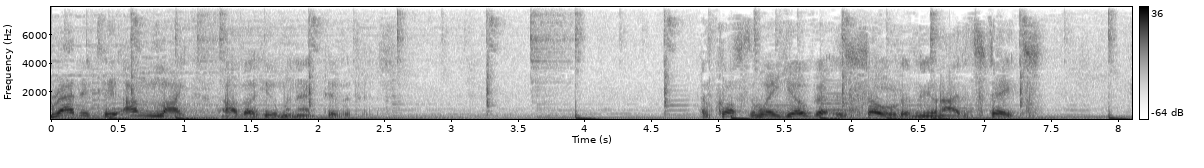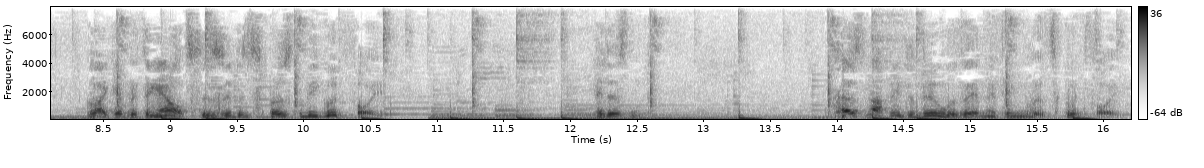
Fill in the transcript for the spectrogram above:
radically unlike other human activities. Of course, the way yoga is sold in the United States, like everything else, is that it's supposed to be good for you. It isn't. It has nothing to do with anything that's good for you.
